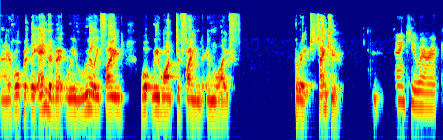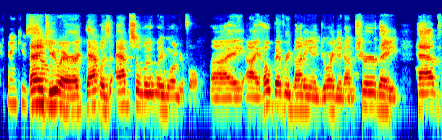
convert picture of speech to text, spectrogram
And I hope at the end of it, we really find what we want to find in life. Great. Thank you. Thank you, Eric. Thank you so Thank you, Eric. That was absolutely wonderful. I I hope everybody enjoyed it. I'm sure they have.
